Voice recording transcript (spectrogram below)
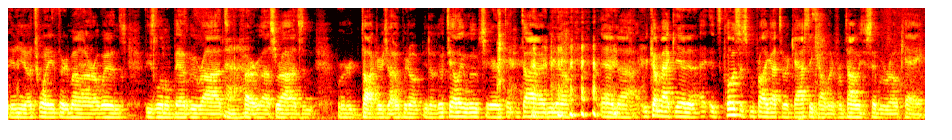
in you know 20 30 mile an hour winds these little bamboo rods and fiberglass rods and we're talking to each other. I hope we don't, you know, no tailing loops here, taking time, you know. and uh, we come back in, and it's closest we probably got to a casting compliment from Tom. He said we were okay.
